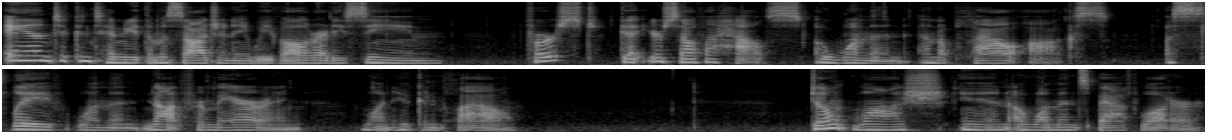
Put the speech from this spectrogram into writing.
And to continue the misogyny we've already seen, first get yourself a house, a woman, and a plow ox, a slave woman, not for marrying, one who can plow. Don't wash in a woman's bathwater,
